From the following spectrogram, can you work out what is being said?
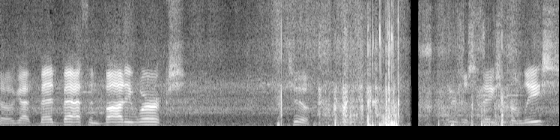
So we got Bed Bath and Body Works too. Here's a space for lease.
